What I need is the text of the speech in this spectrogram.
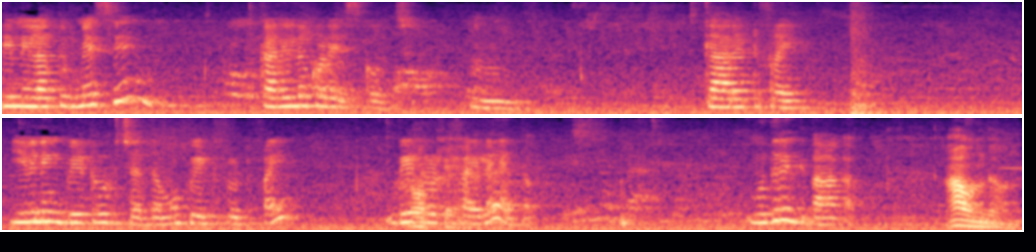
దీన్ని ఇలా తురిమేసి కర్రీలో కూడా వేసుకోవచ్చు. Carrot fry. ఈవినింగ్ బీట్రూట్ చేద్దాము. Beetroot fry. బీట్రూట్. ఫ్రైలో వేద్దాం. ముదిరింది బాగా. ఆ, ఉంది ఉంది.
